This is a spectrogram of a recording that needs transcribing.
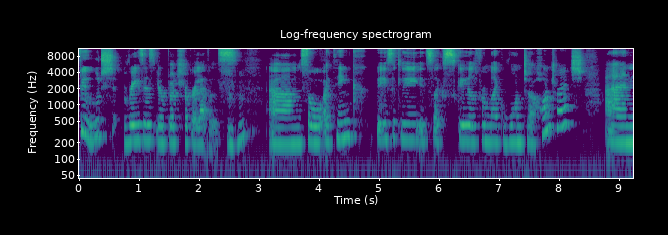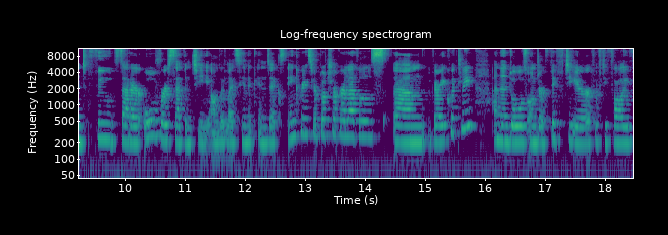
food raises your blood sugar levels. hmm Um, so I think basically it's like scaled from like 1 to 100 and foods that are over 70 on the glycemic index increase your blood sugar levels um, very quickly and then those under 50 or 55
